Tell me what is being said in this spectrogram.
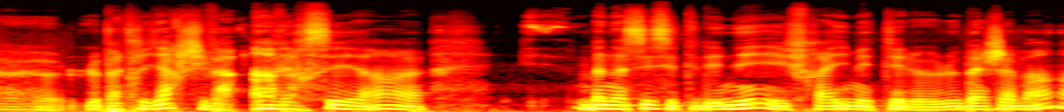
euh, le patriarche, il va inverser. Hein. Manassé, c'était l'aîné, Ephraim était le, Benjamin,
